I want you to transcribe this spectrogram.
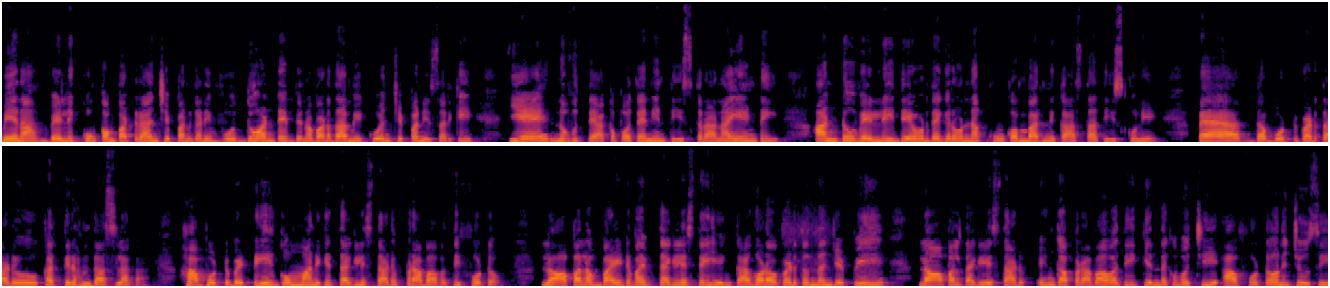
మీనా వెళ్ళి కుంకం పట్టరా అని చెప్పాను కానీ వద్దు అంటే వినబడదా మీకు అని చెప్పనేసరికి ఏ నువ్వు తేకపోతే నేను తీసుకురానా ఏంటి? అంటూ వెళ్ళి దేవుడి దగ్గర ఉన్న కుంకుంబర్ని కాస్త తీసుకుని పెద్ద బొట్టు పెడతాడు కత్తిరం దాసులాగా ఆ బొట్టు పెట్టి గుమ్మానికి తగిలిస్తాడు ప్రభావతి ఫోటో. లోపల బయట వైపు తగిలిస్తే ఇంకా గొడవ పెడుతుందని చెప్పి లోపల తగిలిస్తాడు. ఇంకా ప్రభావతి కిందకు వచ్చి ఆ ఫోటోని చూసి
